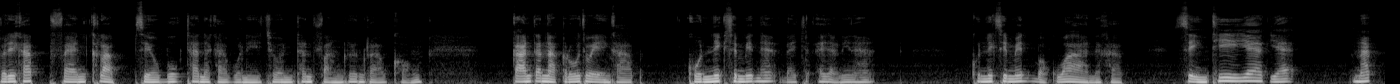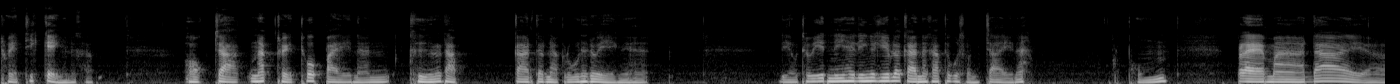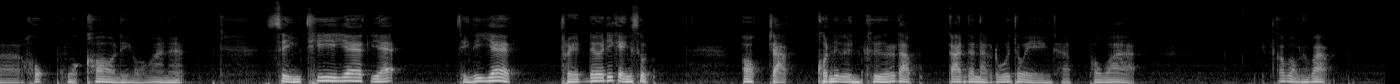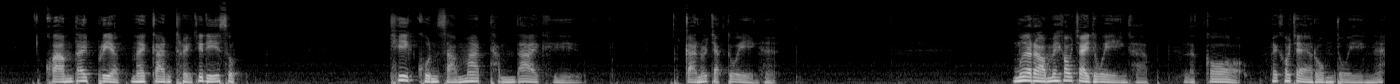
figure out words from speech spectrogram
สวัสดีครับ แฟนคลับเซลบุ๊กท่านนะครับ วันนี้ชวนท่านฟังเรื่องราวของการตระหนักรู้ตัวเองครับ คุณนิกสมิธนะฮะได้ได้อย่างนี้นะฮะคุณนิกสมิธบอกว่านะครับ สิ่งที่แยกแยะนักเทรดที่เก่งนะครับ ออกจากนักเทรดทั่วไปนั้นคือระดับการตระหนักรู้ในตัวเองนะฮะเดี๋ยวทวีตนี้ให้ลิงก์ในคลิปแล้วกันนะครับ ถ้าคุณสนใจนะ ผมแปลมาได้หกหัวข้อนี้บอกว่านะฮะ สิ่งที่แยกแยะ สิ่งที่แยกเทรดเดอร์ที่เก่งสุด ออกจากคนอื่นคือระดับการตระหนักรู้ตัวเองครับ เพราะว่า ก็บอกนะว่า ความได้เปรียบในการเทรดที่ดีที่สุด ที่คุณสามารถทำได้คือการรู้จักตัวเองฮะเมื่อเราไม่เข้าใจตัวเองครับ แล้วก็ไม่เข้าใจอารมณ์ตัวเองนะ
